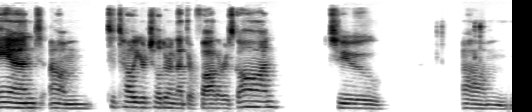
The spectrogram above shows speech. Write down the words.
and um, to tell your children that their father is gone to um,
